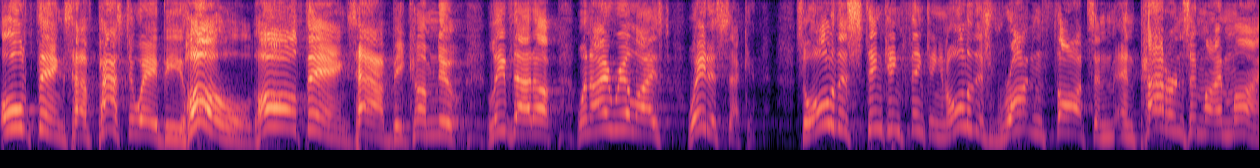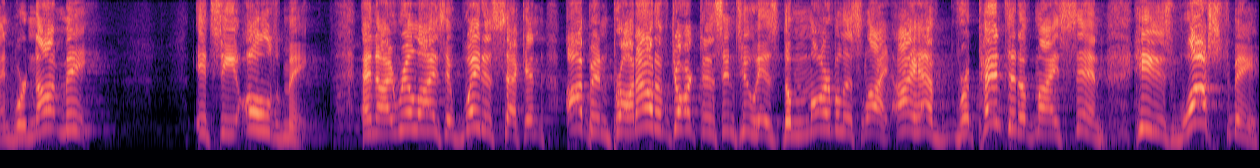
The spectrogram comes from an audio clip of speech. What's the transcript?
Old things have passed away. Behold, all things have become new. Leave that up. When I realized, wait a second. So, all of this stinking thinking and all of this rotten thoughts and, and patterns in my mind were not me. It's the old me and I realized that, wait a second, I've been brought out of darkness into his the marvelous light. I have repented of my sin. He's washed me,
